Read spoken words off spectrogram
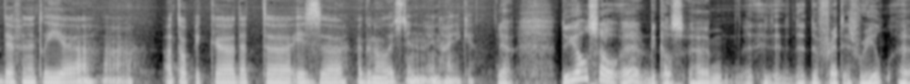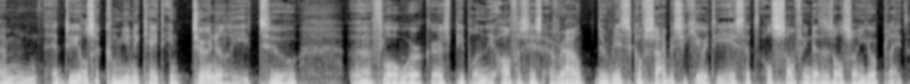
definitely a topic that is acknowledged in, in Heineken. Yeah. Do you also, because um, the, the threat is real, um, do you also communicate internally to uh, floor workers, people in the offices around the risk of cybersecurity? Is that also something that is also on your plate?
